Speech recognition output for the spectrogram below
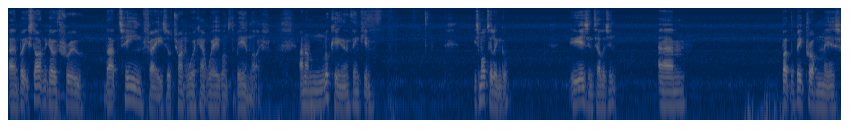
um, but he's starting to go through that teen phase of trying to work out where he wants to be in life. And I'm looking and thinking, he's multilingual, he is intelligent, um, but the big problem is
